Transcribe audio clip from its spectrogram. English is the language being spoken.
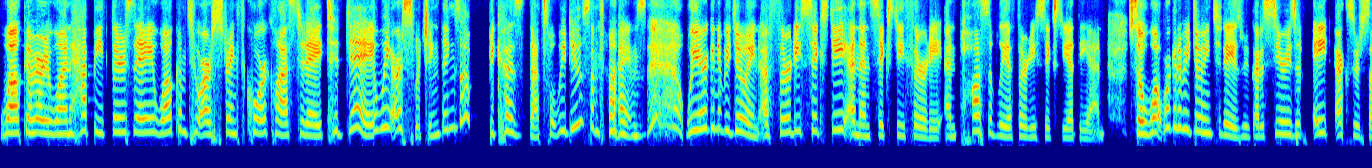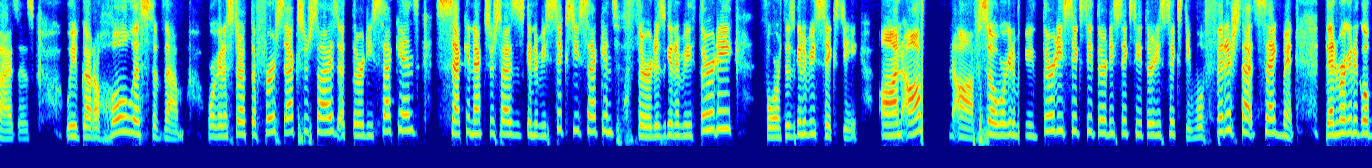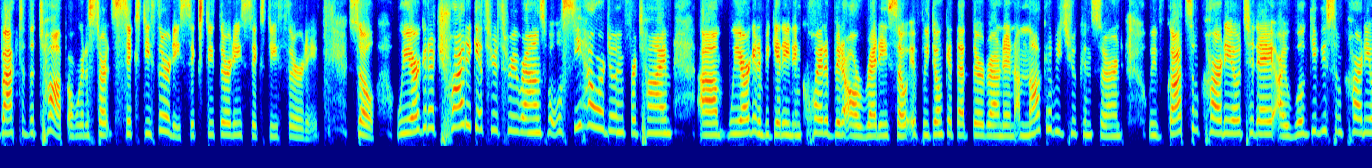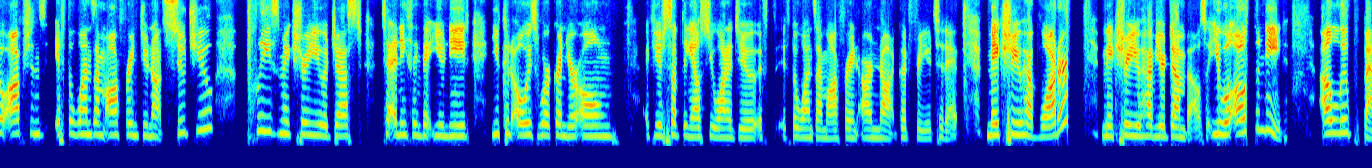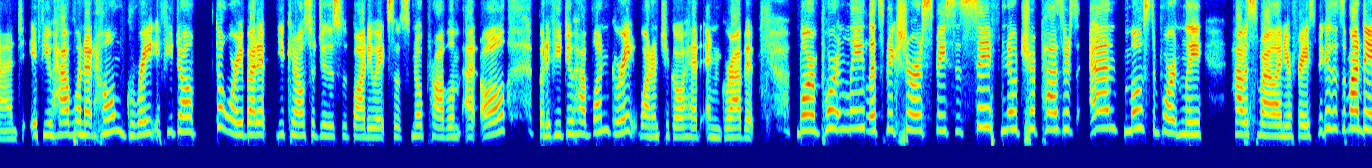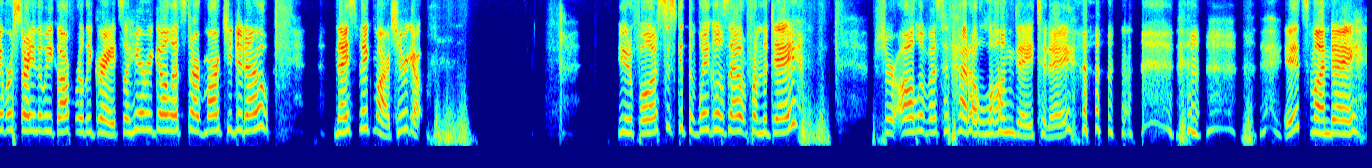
Welcome, everyone. Happy Thursday. Welcome to our Strength Core class today. Today, we are switching things up because that's what we do sometimes. We are going to be doing a 30 60 and then 60 30 and possibly a 30 60 at the end. So, what we're going to be doing today is we've got a series of eight exercises. We've got a whole list of them. We're going to start the first exercise at 30 seconds. Second exercise is going to be 60 seconds. Third is going to be 30. Fourth is going to be 60. On, off, off. So we're going to be 30, 60, 30, 60, 30, 60. We'll finish that segment. Then we're going to go back to the top and we're going to start 60, 30, 60, 30, 60, 30. So we are going to try to get through three rounds, but we'll see how we're doing for time. Um, we are going to be getting in quite a bit already. So if we don't get that third round in, I'm not going to be too concerned. We've got some cardio today. I will give you some cardio options if the ones I'm offering do not suit you, please make sure you adjust to anything that you need. You can always work on your own if there's something else you want to do if, if the ones i'm offering are not good for you today make sure you have water make sure you have your dumbbells you will also need a loop band if you have one at home great if you don't don't worry about it. You can also do this with body weight, so it's no problem at all. But if you do have one, great. Why don't you go ahead and grab it? More importantly, let's make sure our space is safe, no trip hazards, and most importantly, have a smile on your face because it's Monday we're starting the week off really great. So here we go. Let's start marching it out. Nice big march. Here we go. Beautiful. Let's just get the wiggles out from the day. I'm sure all of us have had a long day today. it's Monday.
